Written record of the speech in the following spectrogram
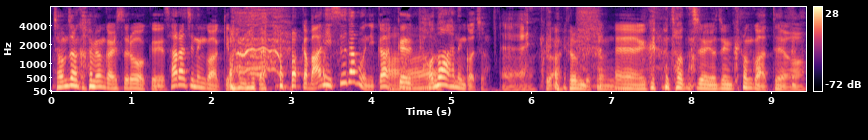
점점 가면 갈수록 그 사라지는 것 같긴 합니다. 그러니까 많이 쓰다 보니까 그 아. 그 변화하는 거죠. 아, 예. 그, 아, 그럼요, 그럼요. 예, 저도 요즘 그런 것 같아요.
